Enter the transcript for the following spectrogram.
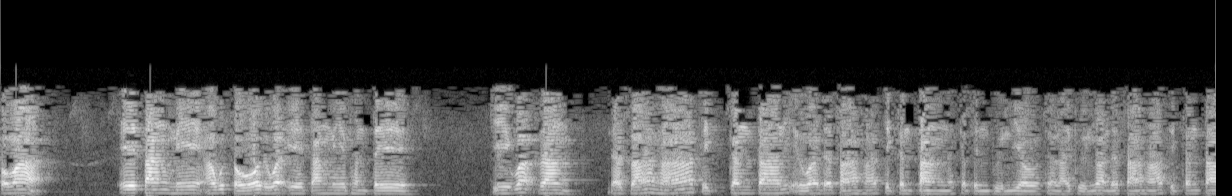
ก็ว่า เอตังเมอาวุโส หรือว่าเอตังเมพันเต จีวะรังดาสาหาติกันตานิหรือว่าดาสาหาติกันตังนะจะเป็นผืนเดียวถ้าหลายผืนก็ดาสาหาติกันตา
